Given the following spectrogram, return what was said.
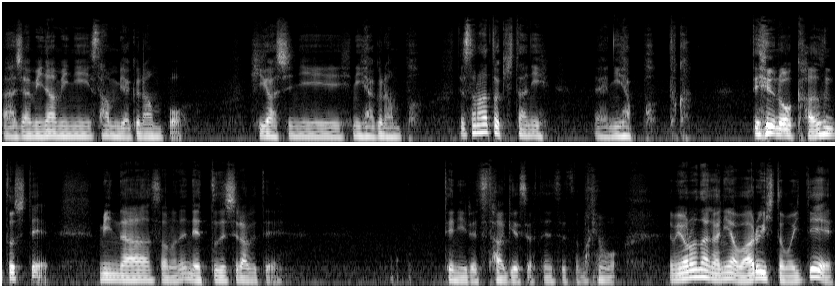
あじゃあ南に300何歩東に200何歩。でその後北に200歩とか。っていうのをカウントしてみんなそのねネットで調べて手に入れてたわけですよ伝説のポケモンでも世の中には悪い人もいて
